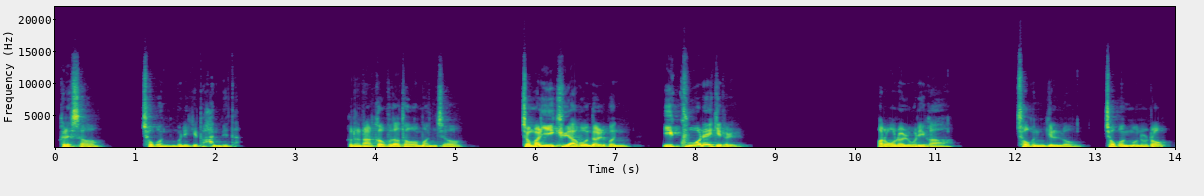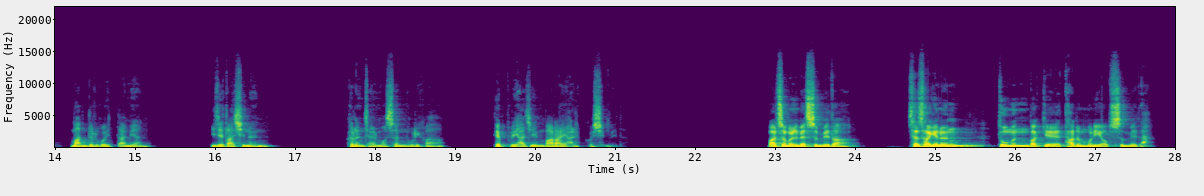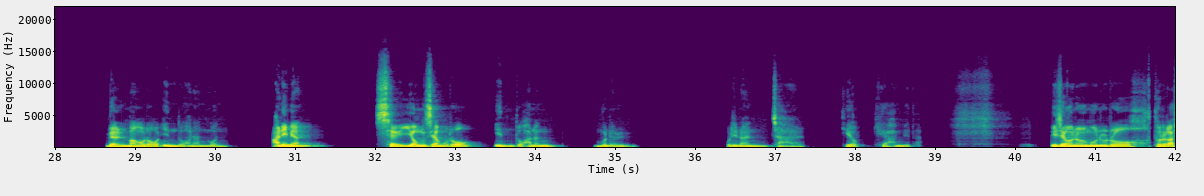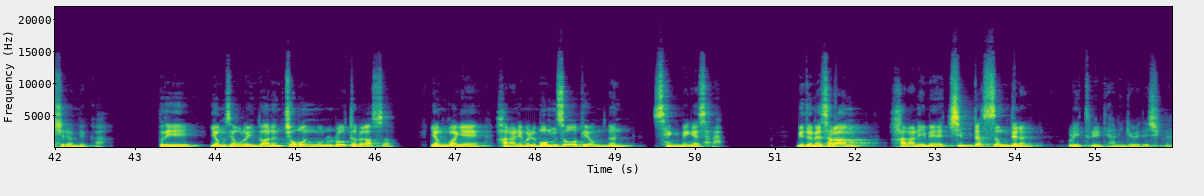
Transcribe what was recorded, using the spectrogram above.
그래서 좁은 문이기도 합니다. 그러나 그보다 더 먼저 정말 이 귀하고 넓은 이 구원의 길을 바로 오늘 우리가 좁은 길로 좁은 문으로 만들고 있다면 이제 다시는 그런 잘못은 우리가 되풀이하지 말아야 할 것입니다. 말씀을 맺습니다. 세상에는 두 문밖에 다른 문이 없습니다. 멸망으로 인도하는 문, 아니면 새 영생으로 인도하는 문을 우리는 잘 기억해야 합니다. 이제 어느 문으로 들어가시렵니까? 부디 영생으로 인도하는 좁은 문으로 들어가서 영광의 하나님을 몸소 배우는 생명의 사람, 믿음의 사람, 하나님의 친백성 되는 우리 트리니티 한인교회 되시길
